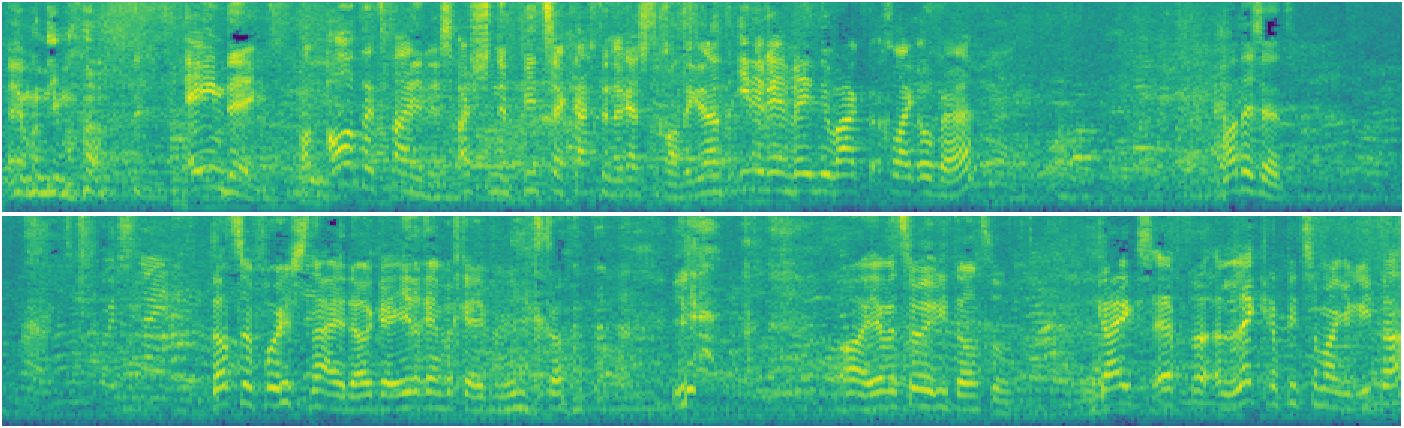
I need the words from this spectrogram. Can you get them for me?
helemaal niemand. Eén ding, wat altijd fijn is als je een pizza krijgt in een restaurant. Ik denk dat iedereen weet nu waar ik het gelijk over heb. Wat is het? Voor je snijden. Dat is een voor je snijden. Oké, iedereen begreep hem hier gewoon. Oh, jij bent zo irritant soms. Kijk eens even, een lekkere pizza margarita.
